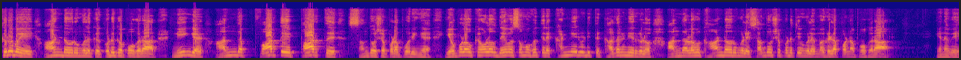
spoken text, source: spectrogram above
கிருபையை ஆண்டவர் உங்களுக்கு கொடுக்க போகிறார். நீங்கள் அந்த வார்த்தையை பார்த்து சந்தோஷப்பட போறீங்க. எவ்வளவுக்கு எவ்வளவு தேவ சமூகத்தில் கண்ணீர் விடித்து கதறினீர்களோ அந்த அளவுக்கு ஆண்டவர் உங்களை சந்தோஷப்படுத்தி உங்களை மகிழ பண்ண போகிறார். எனவே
